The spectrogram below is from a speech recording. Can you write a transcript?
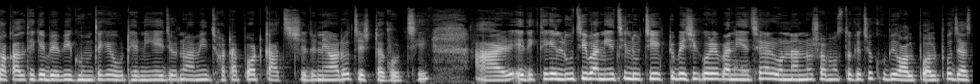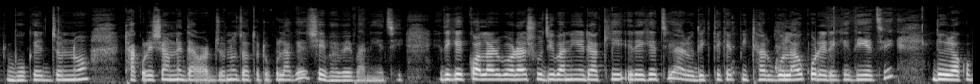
সকাল থেকে বেবি ঘুম থেকে ওঠেনি এই জন্য আমি ঝটাপট কাজ সেরে নেওয়ারও চেষ্টা করছি। আর এদিক থেকে লুচি বানিয়েছি, লুচি একটু বেশি করে বানিয়েছে আর অন্যান্য সমস্ত কিছু খুবই অল্প অল্প জাস্ট ভোগের জন্য, ঠাকুরের সামনে দেওয়ার জন্য যতটুকু লাগে সেভাবে বানিয়েছি। এদিকে কলার বড়া সুজি বানিয়ে রাখি, রেখেছি আর ওদিক থেকে পিঠার গোলাও করে রেখে দিয়েছি। দুই রকম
